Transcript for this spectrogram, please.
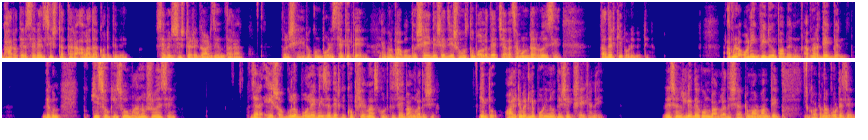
ভারতের সেভেন সিস্টার তারা আলাদা করে দেবে। সেভেন সিস্টারের গার্জেন তারা। তাহলে সেই রকম পরিস্থিতিতে একবার ভাবুন তো, সেই দেশে যে সমস্ত বলদের চেলা চামুন্ডা রয়েছে, তাদের কি পরিণতি? আপনারা অনেক ভিডিও পাবেন, আপনারা দেখবেন। দেখুন, কিছু কিছু মানুষ রয়েছে যারা এইসবগুলো বলে নিজেদেরকে খুব ফেমাস করতে চায় বাংলাদেশে। কিন্তু আলটিমেটলি পরিণতি ঠিক সেইখানেই। রিসেন্টলি দেখুন, বাংলাদেশে একটা মর্মান্তিক ঘটনা ঘটেছে।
